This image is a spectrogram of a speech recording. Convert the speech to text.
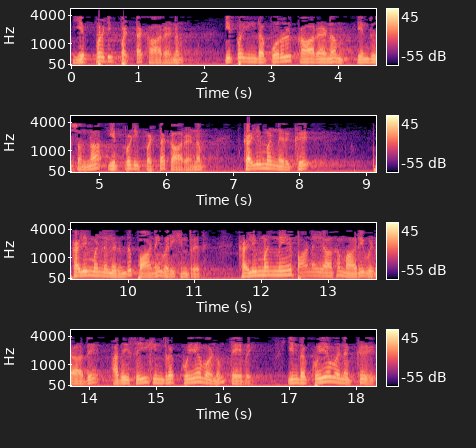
எப்படிப்பட்ட காரணம்? இப்ப இந்த பொருள் காரணம் என்று சொன்னா எப்படிப்பட்ட காரணம்? களிமண் இருக்கு களிமண்ணிலிருந்து பானை வருகின்றது. களிமண்ணே பானையாக மாறி விடாது அதை செய்கின்ற குயவனும் தேவை. இந்த குயவனுக்கு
